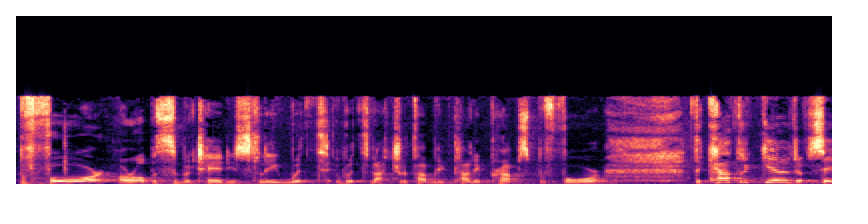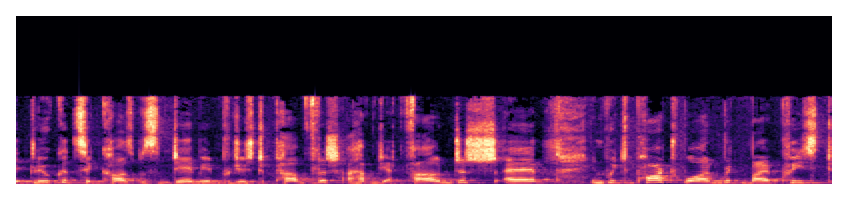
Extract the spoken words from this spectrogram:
before or almost simultaneously with, with natural family planning, perhaps before. The Catholic Guild of St. Luke and St. Cosmas and Damian produced a pamphlet, I haven't yet found it, uh, in which part one, written by a priest,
